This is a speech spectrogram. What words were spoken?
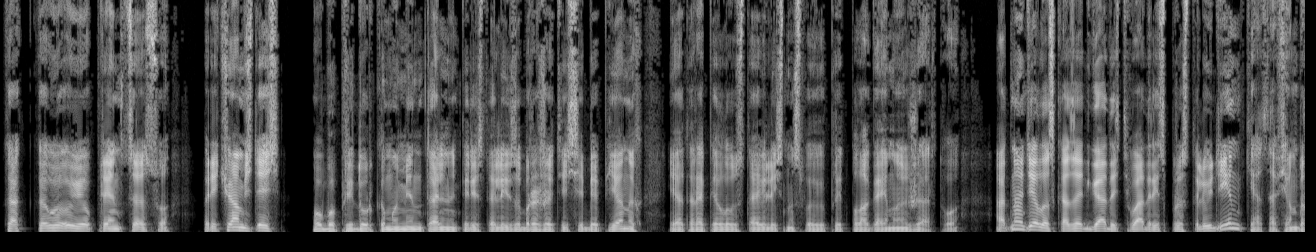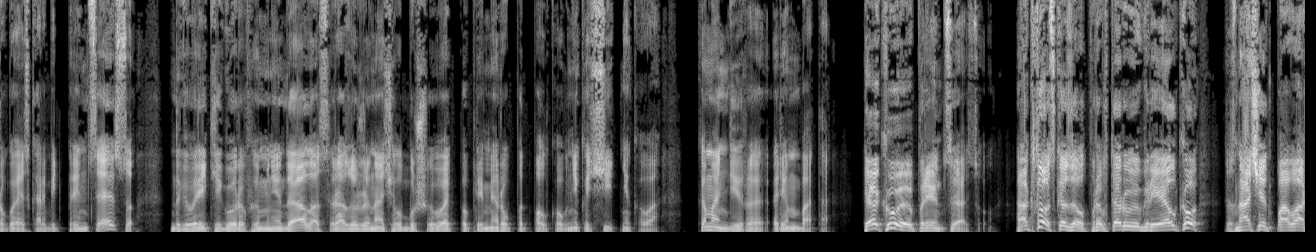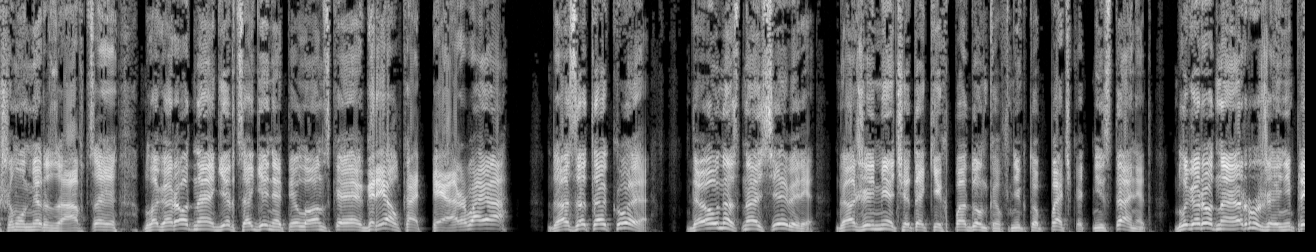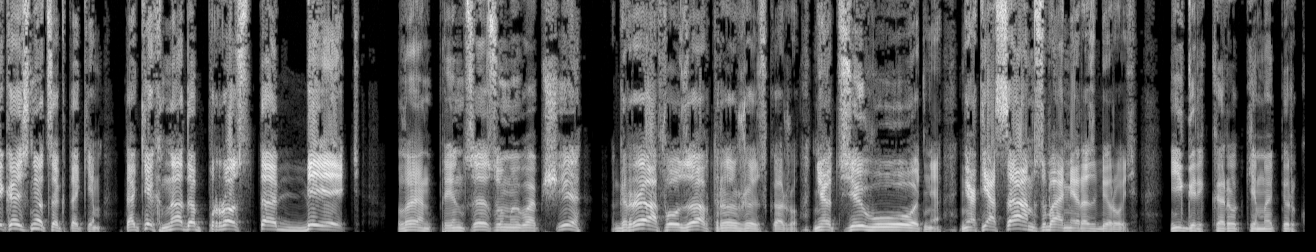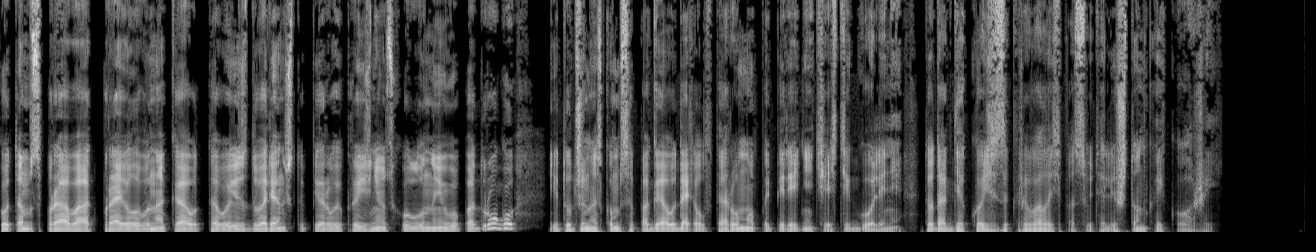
«Какую принцессу? Причем здесь Оба придурка моментально перестали изображать из себя пьяных и оторопело уставились на свою предполагаемую жертву. Одно дело сказать гадость в адрес простолюдинки, а совсем другое оскорбить принцессу. Договорить Егоров им не дал, а сразу же начал бушевать по примеру подполковника Ситникова, командира рембата. «Какую принцессу? А кто сказал про вторую грелку? Значит, по-вашему, мерзавцы, благородная герцогиня Пилонская, грелка первая? Да за такое да у нас на севере даже меча таких подонков никто пачкать не станет. Благородное оружие не прикоснется к таким. Таких надо просто бить. Лэн, принцессу мы вообще... Графу завтра же скажу. Нет, сегодня. Нет, я сам с вами разберусь. Игорь коротким апперкотом справа отправил в нокаут того из дворян, что первый произнес хулу на его подругу, и тут же носком сапога ударил второму по передней части голени, туда, где кость закрывалась, по сути, лишь тонкой кожей.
